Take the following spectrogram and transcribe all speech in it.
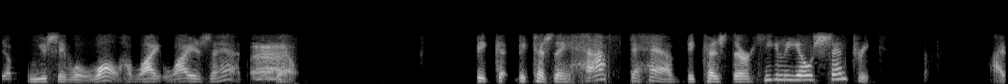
Yep. And you say, well, Walt, why, why is that? Ah. well, because, because they have to have, because they're heliocentric. I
